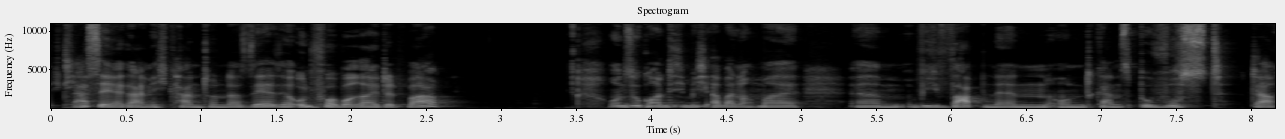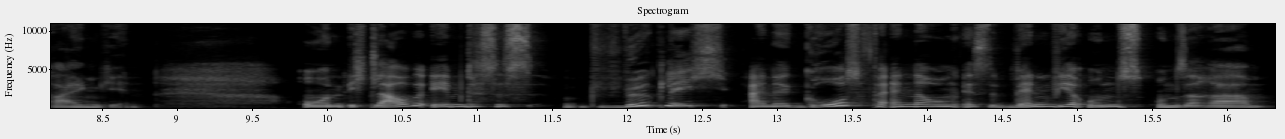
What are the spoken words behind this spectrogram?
die Klasse ja gar nicht kannte und da sehr, sehr unvorbereitet war. Und so konnte ich mich aber nochmal ähm, wie wappnen und ganz bewusst da reingehen. Und ich glaube eben, dass es wirklich eine große Veränderung ist, wenn wir uns unserer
